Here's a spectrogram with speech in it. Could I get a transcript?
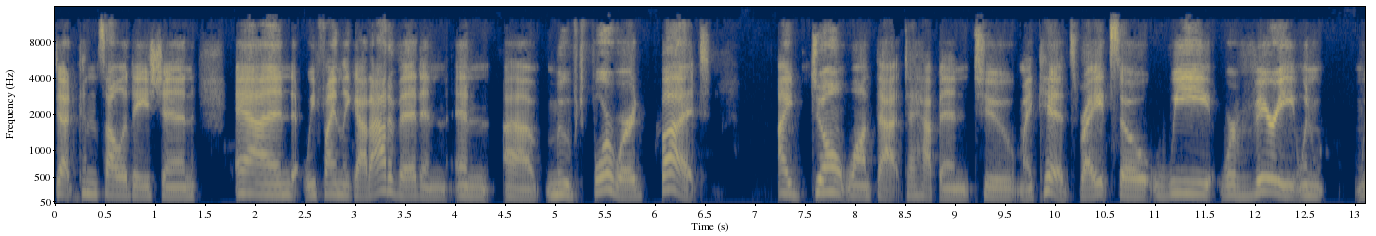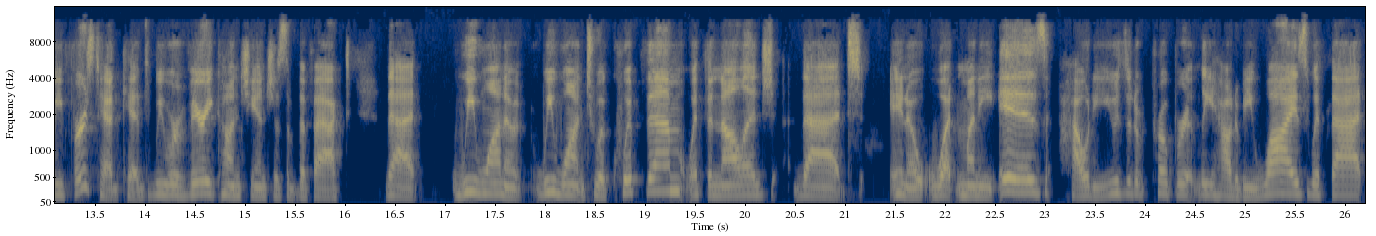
debt consolidation. And we finally got out of it and and uh, moved forward. But i don't want that to happen to my kids right? So we were very when we first had kids we were very conscientious of the fact that we want to we want to equip them with the knowledge that you know what money is how to use it appropriately how to be wise with that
